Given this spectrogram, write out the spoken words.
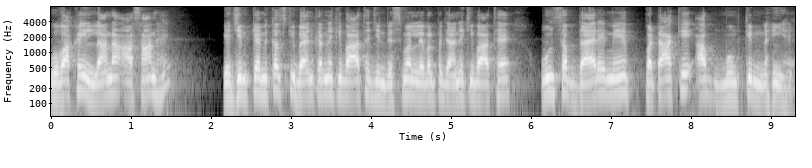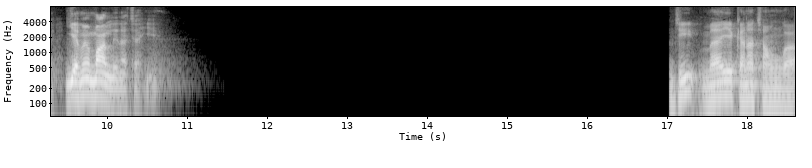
वो वाकई लाना आसान है? या जिन केमिकल्स की बैन करने की बात है, जिन डेसिमल लेवल पर जाने की बात है उन सब दायरे में पटाखे अब मुमकिन नहीं है। ये हमें मान लेना चाहिए। जी, मैं ये कहना चाहूँगा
